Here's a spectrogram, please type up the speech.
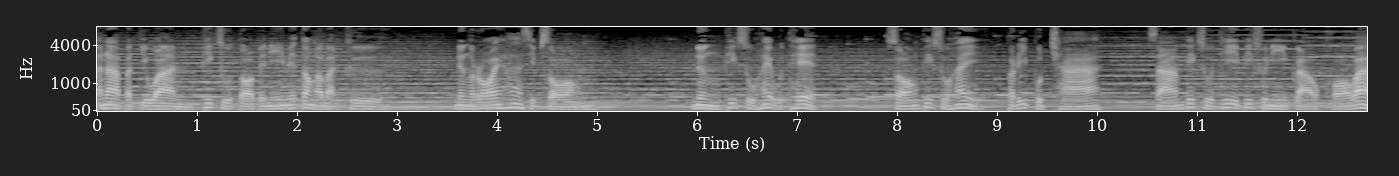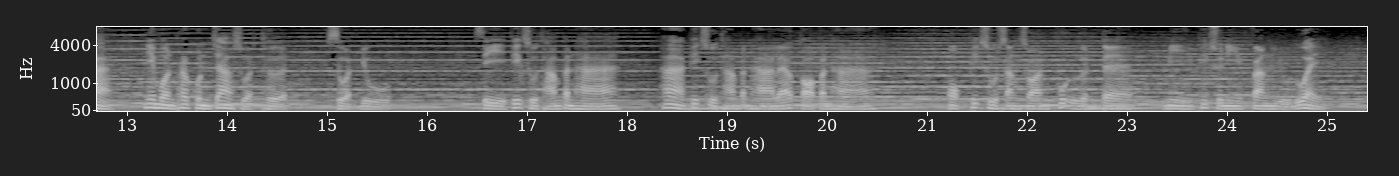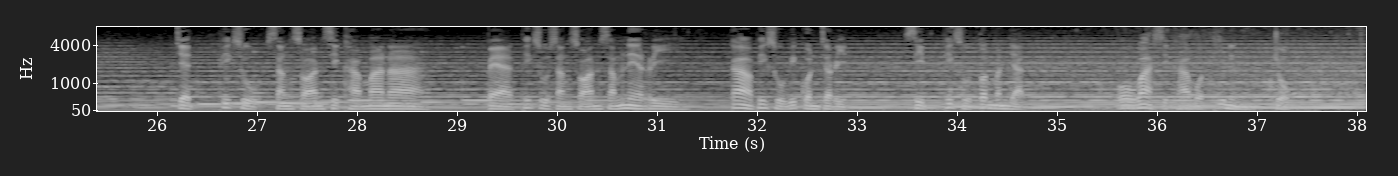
อนาปฏิวานภิกษุต่อไปนี้ไม่ต้องอบัตคือ 152 1. ภิกษุให้อุเทศ 2. ภิกษุให้ปริปุจฉา 3. ภิกษุที่ภิกษุณีกล่าวขอว่า นิมนต์พระคุณเจ้าสวดเถิด สวดอยู่ 4. ภิกษุถามปัญหา 5. ภิกษุถามปัญหาแล้วตอบปัญหา 6. ภิกษุสั่งสอนผู้อื่นแต่มีภิกษุณีฟังอยู่ด้วย 7. ภิกษุสั่งสอนสิกขามานา 8. ภิกษุสั่งสอนสัมเนรี 9. ภิกษุวิกลจริต 10. ภิกษุต้นบัญญัติ โอวาทสิกขาบทที่ 1 จบ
